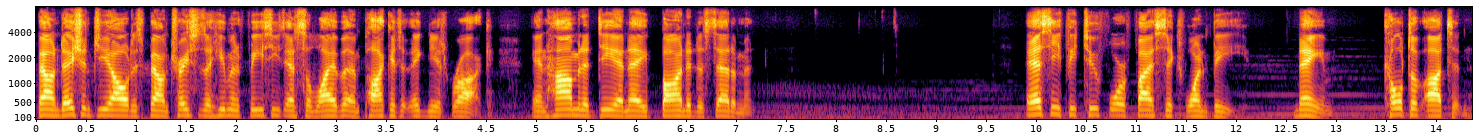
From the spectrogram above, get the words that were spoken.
Foundation geologists found traces of human feces and saliva in pockets of igneous rock, and hominid DNA bonded to sediment. SCP-24561-B Name: Cult of Aten.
